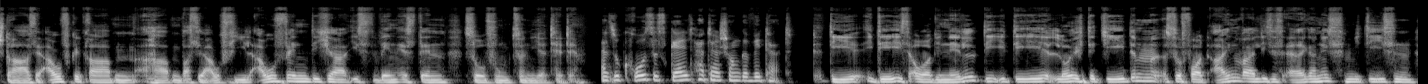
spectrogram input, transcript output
Straße aufgegraben haben, was ja auch viel aufwendiger ist, wenn es denn so funktioniert hätte. Also großes Geld hat er schon gewittert. Die Idee ist originell, die Idee leuchtet jedem sofort ein, weil dieses Ärgernis mit diesen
